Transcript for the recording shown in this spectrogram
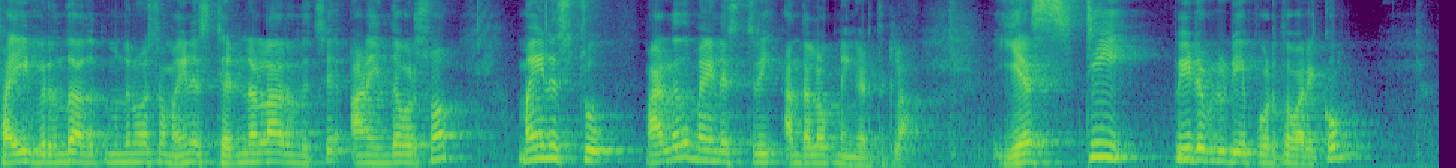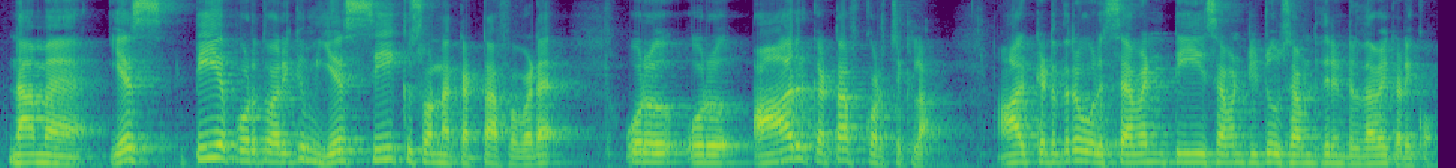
ஃபைவ் இருந்து அதுக்கு முந்தின வருஷம் மைனஸ் டென்னெல்லாம் இருந்துச்சு. ஆனால் இந்த வருஷம் மைனஸ் டூ அல்லது மைனஸ் த்ரீ அந்தளவுக்கு நீங்கள் எடுத்துக்கலாம். எஸ்டி பிடபிள்யூடியை பொறுத்த வரைக்கும் நாம் எஸ்டியை பொறுத்த வரைக்கும் எஸ்சிக்கு சொன்ன கட் ஆஃபை விட ஒரு ஒரு ஆறு கட் ஆஃப் குறைச்சிக்கலாம். ஆறு கிட்டத்தட்ட ஒரு seventy seventy two seventy three இருந்தாவே கிடைக்கும்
